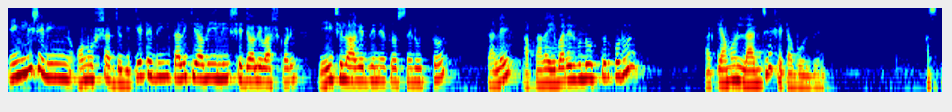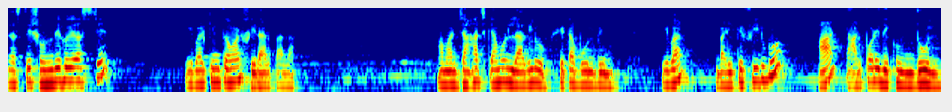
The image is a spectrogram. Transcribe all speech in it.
ইংলিশের ইং অনুসার যদি কেটে দিই, তাহলে কী হবে? ইলিশ সে জলে বাস করে। এই ছিল আগের দিনের প্রশ্নের উত্তর। তাহলে আপনারা এবারেরগুলো উত্তর করুন। আর কেমন লাগছে সেটা বলবেন। আস্তে আস্তে সন্ধে হয়ে আসছে। এবার কিন্তু আমার ফেরার পালা। আমার জাহাজ কেমন লাগল সেটা বলবেন। এবার বাড়িতে ফিরবো। আর তারপরে দেখুন দোল।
